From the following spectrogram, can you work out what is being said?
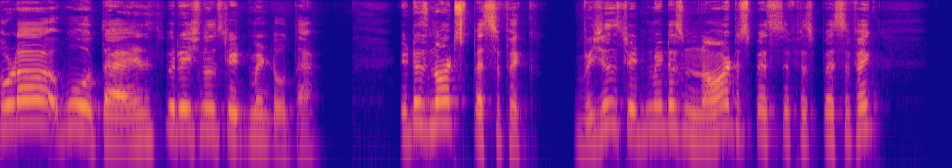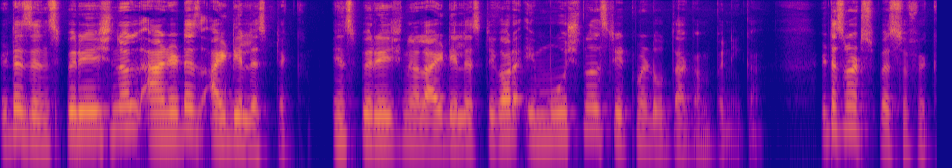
थोड़ा वो होता है इंस्पिरेशनल स्टेटमेंट होता है। It is not specific vision statement is not specific specific it is inspirational and it is idealistic inspirational idealistic और इमोशनल स्टेटमेंट होता है कंपनी का। It is not specific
